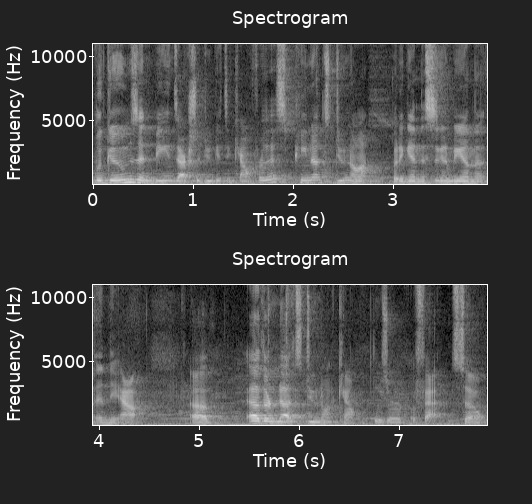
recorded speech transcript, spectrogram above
legumes, and beans actually do get to count for this. Peanuts do not. But again, this is going to be on the in the app. Uh, other nuts do not count. Those are a fat. So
